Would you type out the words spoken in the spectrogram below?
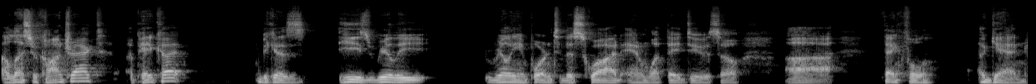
a lesser contract, a pay cut, because he's really, really important to this squad and what they do. So uh thankful again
